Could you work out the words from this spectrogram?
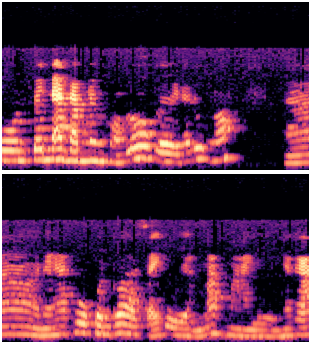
บูรณ์เป็นอันดับหนึ่งของโลกเลยนะลูกเนาะอ่านะคะผู้คนก็อาศัยอยู่อย่างมากมายเลยนะคะ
